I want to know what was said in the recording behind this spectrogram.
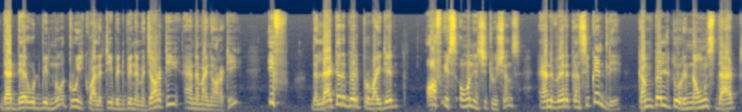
that there would be no true equality between a majority and a minority if the latter were provided of its own institutions and were consequently compelled to renounce that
